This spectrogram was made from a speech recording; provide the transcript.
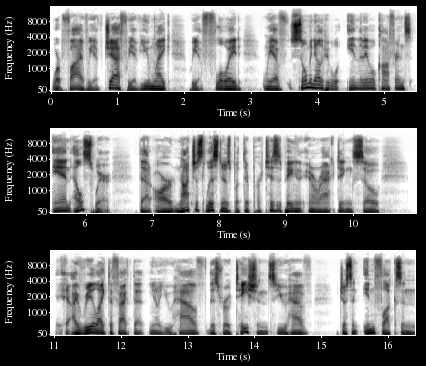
Warp 5. We have Jeff, we have you, Mike, we have Floyd, we have so many other people in the Babel conference and elsewhere that are not just listeners, but they're participating and interacting. So eh, I really like the fact that you know you have this rotation, so you have just an influx and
